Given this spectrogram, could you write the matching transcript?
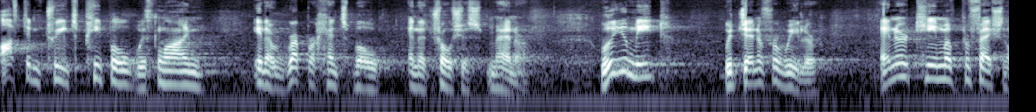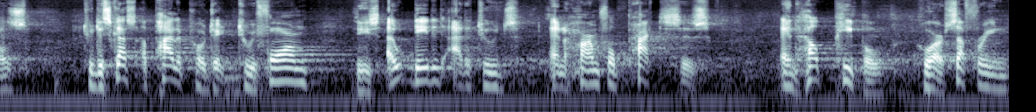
often treats people with Lyme in a reprehensible and atrocious manner. Will you meet with Jennifer Wheeler and her team of professionals to discuss a pilot project to reform these outdated attitudes and harmful practices and help people who are suffering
